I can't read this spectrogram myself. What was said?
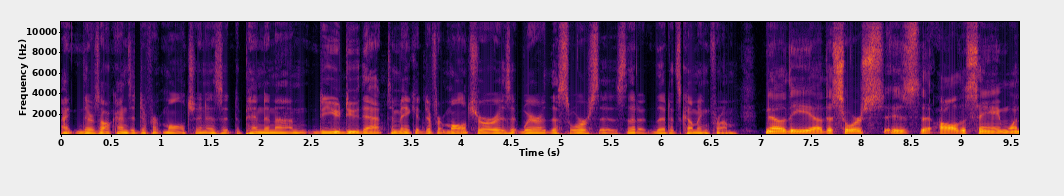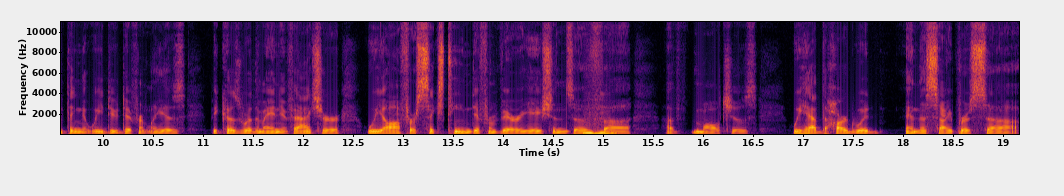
I, there's all kinds of different mulch. And is it dependent on, do you do that to make it different mulch or is it where the source is that, it, that it's coming from? No, the uh, the source is the, all the same. One thing that we do differently is because we're the manufacturer, we offer 16 different variations of uh, of mulches. We have the hardwood and the cypress uh,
